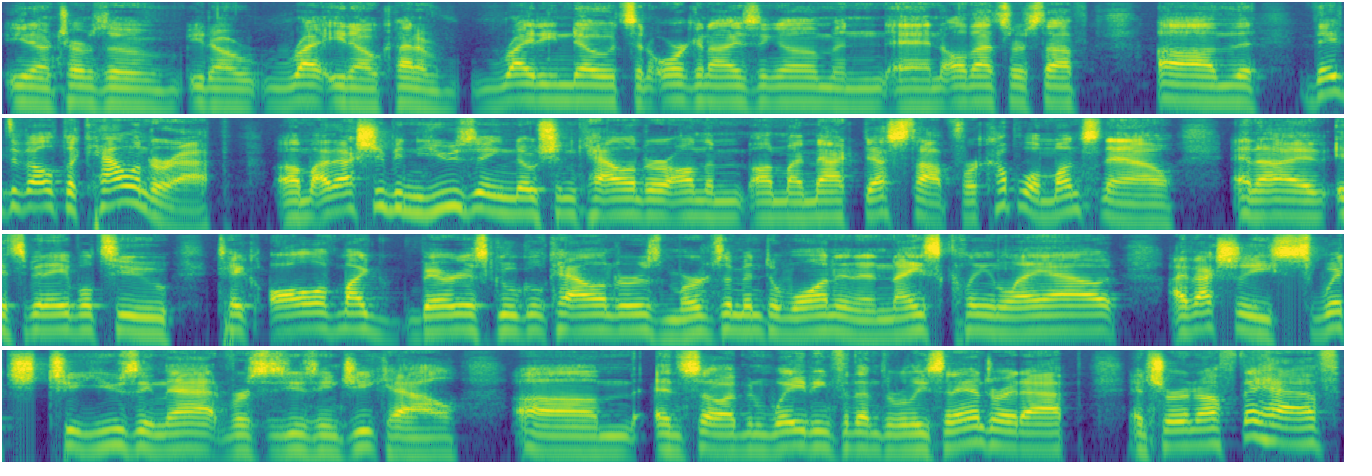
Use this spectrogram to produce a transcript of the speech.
you know, in terms of you know, write, you know, kind of writing notes and organizing them and and all that sort of stuff. Um, they've developed a calendar app um, I've actually been using Notion Calendar on the on my Mac desktop for a couple of months now, and I it's been able to take all of my various Google calendars, merge them into one in a nice clean layout. I've actually switched to using that versus using GCal, um, and so I've been waiting for them to release an Android app, and sure enough, they have.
